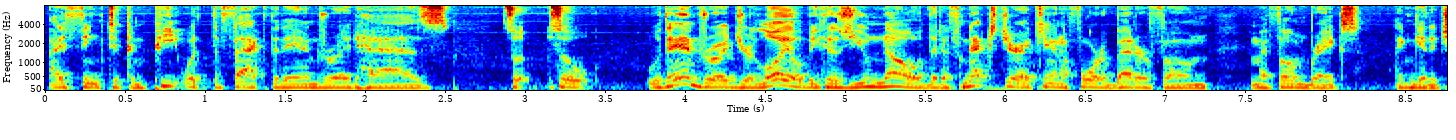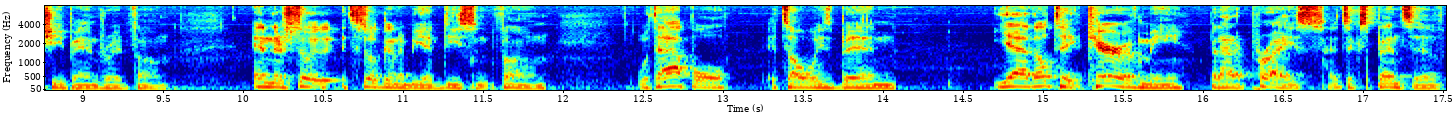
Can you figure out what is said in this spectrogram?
I think, to compete with the fact that Android has so so with Android, you're loyal because you know that if next year I can't afford a better phone and my phone breaks, I can get a cheap Android phone, and they're still it's still going to be a decent phone. With Apple, it's always been, yeah, they'll take care of me, but at a price. It's expensive,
